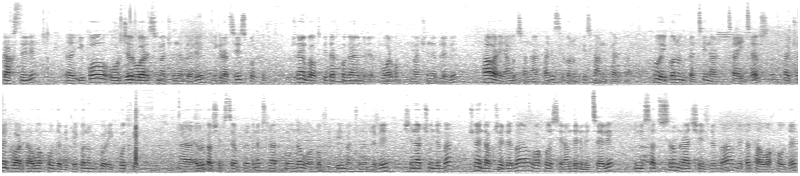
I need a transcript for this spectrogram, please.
გახსნილი იყო ორჯერ უარესი მაჩვენებელი მიგრაციის კუთხით. ჩვენ გვაქვს კიდევ ერთხელ გამიმერებ უარყოფითი მაჩვენებლები. თავარი ამოცანა აქ არის ეკონომიკის განვითარება. თუ ეკონომიკა წინ არ წაიწევს და ჩვენ თუ არ დავუახლოვდებით ეკონომიკური კუთხით ევროკავშირის წევრ ქვეყნებს, რა თქმა უნდა, უარყოფითი მაჩვენებლები შენარჩუნდება. ჩვენ დაგვჭირდება უახლოესი რამდენიმე წელი იმისათვის, რომ რაც შეიძლება მეტად დავუახლოვდეთ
